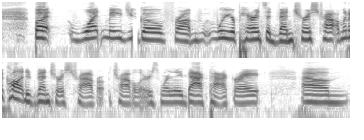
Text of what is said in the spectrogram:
but what made you go from were your parents adventurous travel? I'm going to call it adventurous travel travelers, where they backpack, right? Um,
